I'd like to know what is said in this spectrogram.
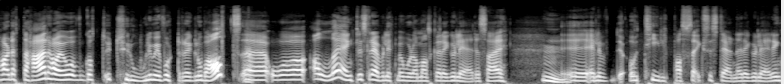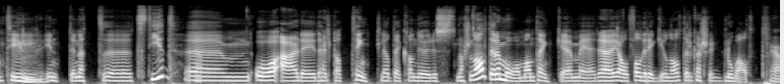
har dette her har jo gått utrolig mye fortere globalt. Ja. uh, og alle egentlig strever litt med hvordan man skal regulere seg, Mm. eh, eller å tilpasse eksisterende regulering til Mm. internettets tid. Eh, og er det i det hele tatt tenkelig at det kan gjøres nasjonalt, eller må man tenke mer eh, iallfall regionalt, eller kanskje globalt? Ja.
